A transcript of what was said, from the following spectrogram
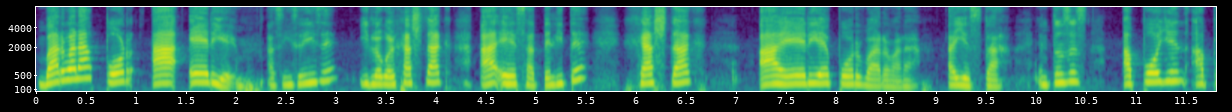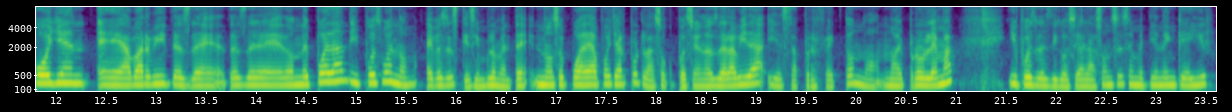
Bárbara por aerie, así se dice. Y luego el hashtag AE satélite, hashtag aerie por Bárbara. Ahí está. Entonces, apoyen, apoyen eh, a Barbie desde, desde donde puedan. Y pues bueno, hay veces que simplemente no se puede apoyar por las ocupaciones de la vida y está perfecto, no, no hay problema. Y pues les digo, si a las 11 se me tienen que ir,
